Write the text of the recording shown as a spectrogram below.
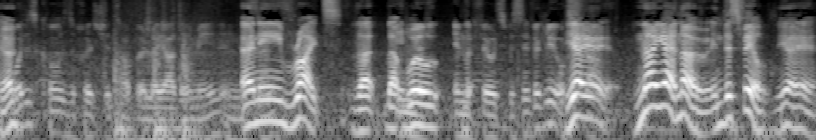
Yeah. What does zechut shetabo layado mean? Any sense? rights that that in will the, in the field specifically, or yeah, yeah, yeah. No, yeah, no. In this field, yeah, yeah.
